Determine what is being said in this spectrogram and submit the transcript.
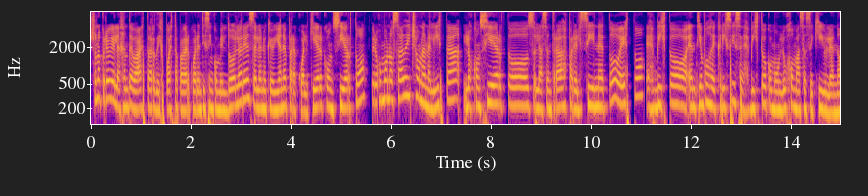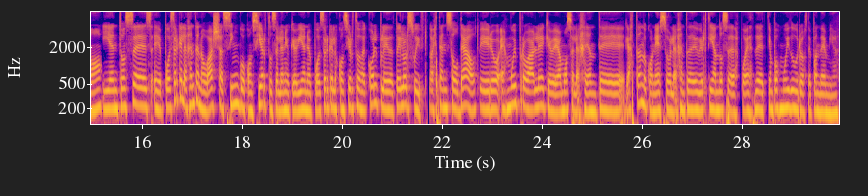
Yo no creo que la gente va a estar dispuesta a pagar 45 mil dólares el año que viene para cualquier concierto, pero como nos ha dicho un analista, los conciertos, las entradas para el cine, todo esto es visto en tiempos de crisis, es visto como un lujo más asequible, ¿no? Y entonces eh, puede ser que la gente no vaya a cinco conciertos el año que viene, puede ser que los conciertos de Coldplay, de Taylor Swift, no estén sold out, pero es muy probable que veamos a la gente gastando con eso, la gente divirtiéndose después de tiempos muy duros de pandemia.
